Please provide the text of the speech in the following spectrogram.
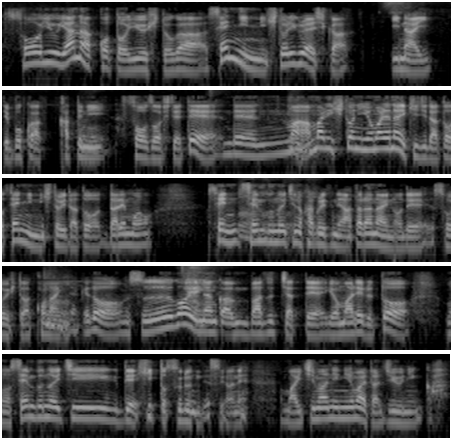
い、そういう嫌なことを言う人が1000人に1人ぐらいしかいないって僕は勝手に想像してて、で、まあ、あん。まり人に読まれない記事だと、1000人に1人だと誰も 1000, 1000分の1の確率に当たらないので、そういう人は来ないんだけど、すごいなんかバズっちゃって読まれると、もう1000分の1でヒットするんですよね。まあ1万人に読まれたら10人か。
